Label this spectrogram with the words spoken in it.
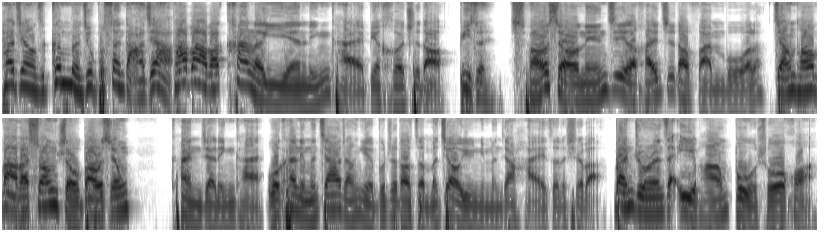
他这样子根本就不算打架。他爸爸看了一眼林凯，便呵斥道：“闭嘴！小小年纪了还知道反驳了。”江涛爸爸双手抱胸，看着林凯：“我看你们家长也不知道怎么教育你们家孩子了，是吧？”班主任在一旁不说话，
